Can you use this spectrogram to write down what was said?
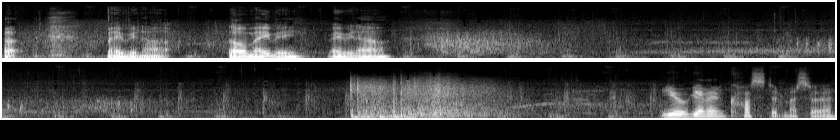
maybe not. Oh, maybe. Maybe now. You're getting accosted, my sir?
